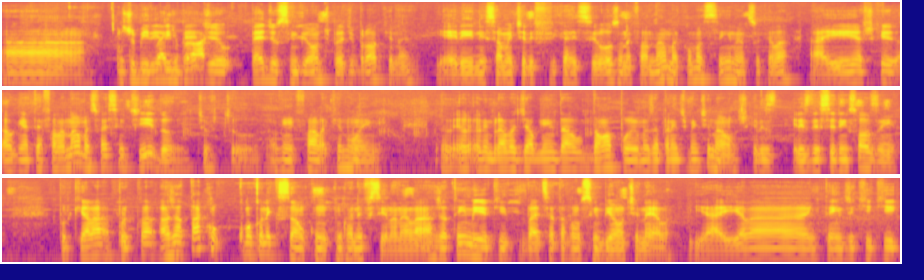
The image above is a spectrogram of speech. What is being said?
a o Jubilee pede, pede o simbionte para Ed Brock, né? E ele inicialmente ele fica receoso, né? Fala, não, mas como assim, né? Não sei o que lá. Aí acho que alguém até fala, não, mas faz sentido. Deixa, deixa, alguém fala aqui, eu não lembro. Eu, eu, eu, lembrava de alguém dar, dar um apoio, mas aparentemente não. Acho que eles, eles decidem sozinhos. Porque ela, porque ela já tá com, com uma conexão com, com Carnificina, né? Ela já tem meio que, vai de certa forma, um simbionte nela. E aí ela entende que, que,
